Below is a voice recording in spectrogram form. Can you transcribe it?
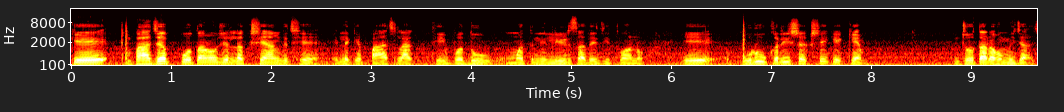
કે ભાજપ પોતાનો જે લક્ષ્યાંક છે, એટલે કે પાંચ લાખથી વધુ મતની લીડ સાથે જીતવાનો, એ પૂરું કરી શકશે કે કેમ? જોતા રહો મિજાજ.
